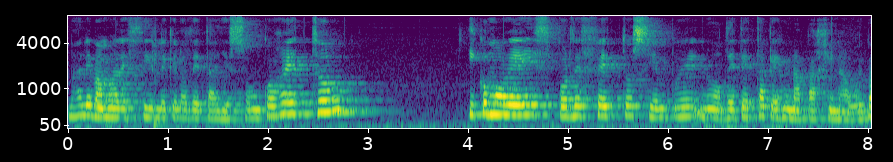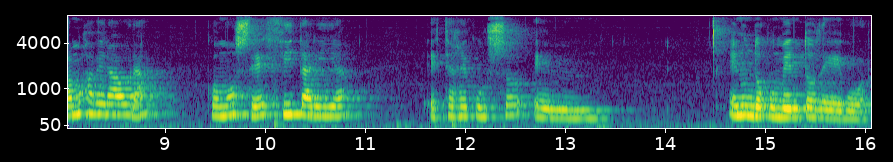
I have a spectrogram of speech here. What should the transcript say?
¿Vale? Vamos a decirle que los detalles son correctos y como veis por defecto siempre nos detecta que es una página web. Vamos a ver ahora cómo se citaría este recurso en, un documento de Word.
